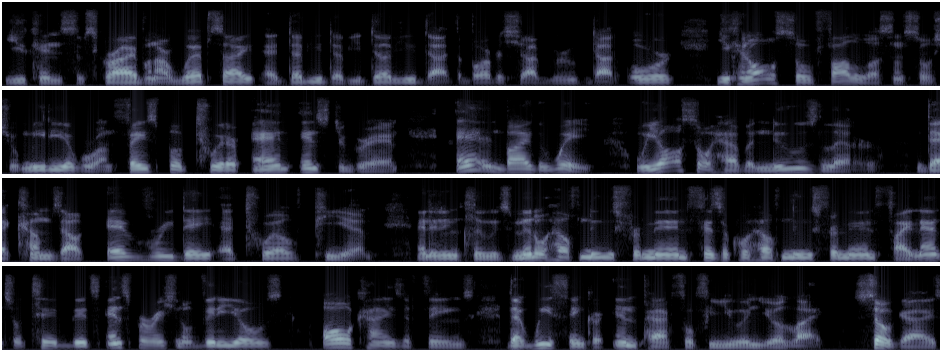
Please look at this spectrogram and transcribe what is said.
You can subscribe on our website at www.thebarbershopgroup.org. You can also follow us on social media. We're on Facebook, Twitter, and Instagram. And by the way, we also have a newsletter that comes out every day at 12 p.m. And it includes mental health news for men, physical health news for men, financial tidbits, inspirational videos, all kinds of things that we think are impactful for you in your life. So, guys,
